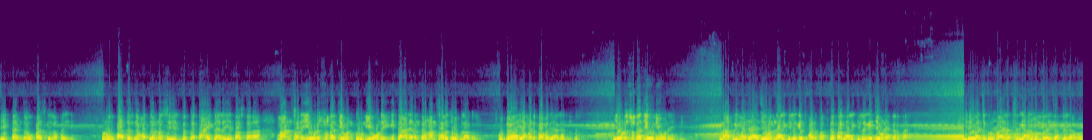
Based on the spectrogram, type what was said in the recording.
एक टाइमचा उपास केला पाहिजे. पण उपास जर जमत जर नसेल तर कथा ऐकायला येत असताना माणसानं एवढं सुद्धा जेवण करून येऊ नये. इथं आल्यानंतर माणसाला झोप लागल. कुठं? या मंडपामध्ये आल्यानंतर. एवढं सुद्धा जेवण येऊ नये. पण आपली मजा आहे जेवण झालं की लगेच मंडपात कथा झाली की लगेच जेवण्या करता ही देवाची कृपा आहे लक्ष घ्या हनुमंतरायची आपल्या गावात.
